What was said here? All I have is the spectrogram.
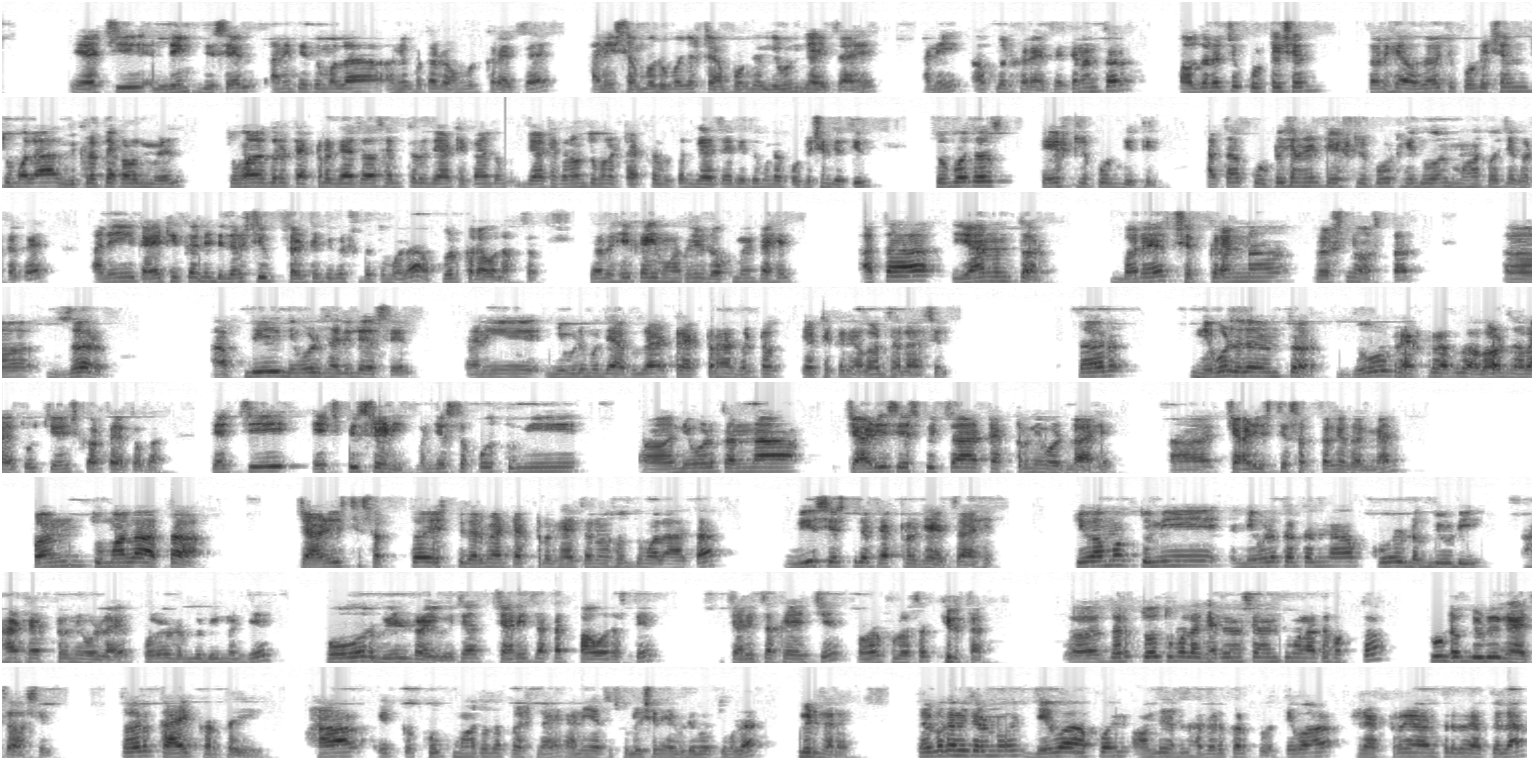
याची लिंक दिसेल आणि ते तुम्हाला हमीपत्र डाउनलोड करायचं आहे आणि शंभर रुपयाच्या स्टॅम्पवरती लिहून घ्यायचं आहे आणि अपलोड करायचं आहे. त्यानंतर अवजाराचे कोटेशन तर हे अवजाराचे कोटेशन तुम्हाला विक्रेत्याकडून मिळेल. तुम्हाला जर ट्रॅक्टर घ्यायचा असेल तर ज्या ठिकाणी ज्या ठिकाणाहून तुम्हाला ट्रॅक्टर विकत घ्यायचा आहे ते तुम्हाला कोटेशन देतील. सोबतच टेस्ट रिपोर्ट देतील. आता कोटेशन आणि टेस्ट रिपोर्ट हे दोन महत्त्वाचे घटक आहेत. आणि काही ठिकाणी डीलरशिप सर्टिफिकेट सुद्धा तुम्हाला अपलोड करावं लागतं. तर हे काही महत्त्वाचे डॉक्युमेंट आहेत. आता यानंतर बऱ्याच शेतकऱ्यांना प्रश्न असतात. जर आपली निवड झालेली असेल आणि निवडीमध्ये आपला ट्रॅक्टर हा घटक त्या ठिकाणी अलॉट झाला असेल तर निवड झाल्यानंतर जो ट्रॅक्टर आपला अलॉट झाला आहे तो चेंज करता येतो का? त्याची एच पी श्रेणी म्हणजे सपोज तुम्ही निवडताना चाळीस एच चा ट्रॅक्टर निवडला आहे. चाळीस ते सत्तरच्या दरम्यान. पण तुम्हाला आता चाळीस ते सत्तर एच पी दरम्यान ट्रॅक्टर घ्यायचा नसून तुम्हाला आता वीस एच चा ट्रॅक्टर घ्यायचा आहे. किंवा मग तुम्ही निवड करताना फोर डब्ल्यू डी हा ट्रॅक्टर निवडला आहे. फोर डब्ल्यू डी म्हणजे फोर व्हील ड्राईव्ह याच्या चारही चाकात पॉवर असते. चारी चाक याचे पॉवरफुल असतात फिरतात. जर तो तुम्हाला घ्यायचा नसेल आणि तुम्हाला आता फक्त टू डब्ल्यू डी घ्यायचा असेल तर काय करता येईल? हा एक खूप महत्त्वाचा प्रश्न आहे आणि याचं सोल्युशन या व्हिडिओमध्ये तुम्हाला मिळणार आहे. तर बघा मित्रांनो जेव्हा आपण ऑनलाईन अर्ज सादर करतो तेव्हा ट्रॅक्टर या अंतर्गत आपल्याला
